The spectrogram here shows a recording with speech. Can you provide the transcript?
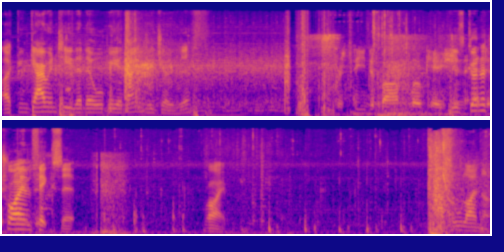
I can guarantee that there will be an angry Joseph. Proceed to bomb's location. He's gonna try and fix it. Right. That's all I know.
